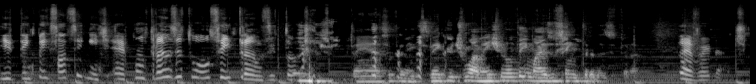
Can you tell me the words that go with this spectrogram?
E tem que pensar o seguinte: é com trânsito ou sem trânsito? Tem essa também. Se bem que ultimamente não tem mais o sem trânsito, né? É verdade.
